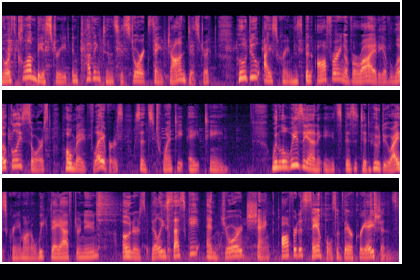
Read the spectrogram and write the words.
North Columbia Street in Covington's historic St. John district, Hoodoo Ice Cream has been offering a variety of locally sourced homemade flavors since 2018. When Louisiana Eats visited Hoodoo Ice Cream on a weekday afternoon, owners Billy Susky and George Schenk offered us samples of their creations.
